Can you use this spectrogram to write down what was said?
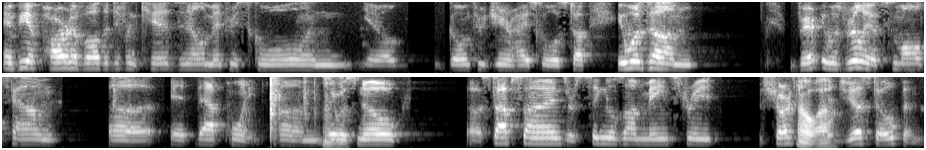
and be a part of all the different kids in elementary school, and you know, going through junior high school and stuff. It was um, very, it was really a small town uh, at that point. Um, There Mhm. was no uh, stop signs or signals on Main Street. Shark Oh, wow. had just opened,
